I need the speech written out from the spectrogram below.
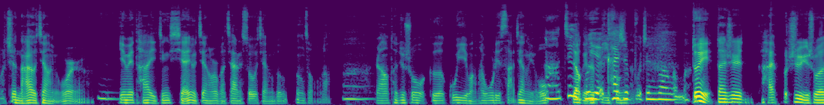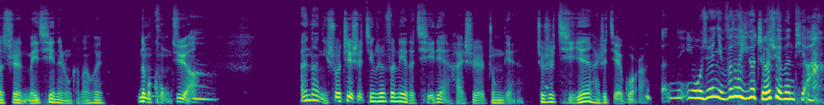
我这哪有酱油味儿啊？嗯，因为他已经嫌有酱油把家里所有酱油都弄走了。啊然后他就说我哥故意往他屋里撒酱油，啊，这个要给他开始补症状了吗？对，但是还不至于说是煤气那种可能会那么恐惧啊。嗯，哎，那你说这是精神分裂的起点还是终点？就是起因还是结果啊？呃你我觉得你问了一个哲学问题啊，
